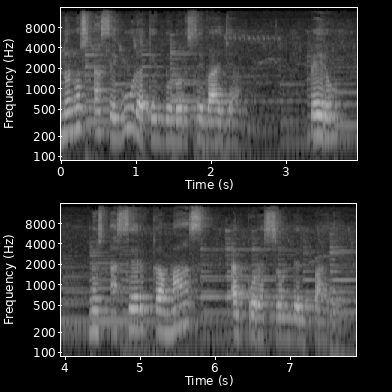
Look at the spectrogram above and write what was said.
no nos asegura que el dolor se vaya, pero nos acerca más al corazón del Padre.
